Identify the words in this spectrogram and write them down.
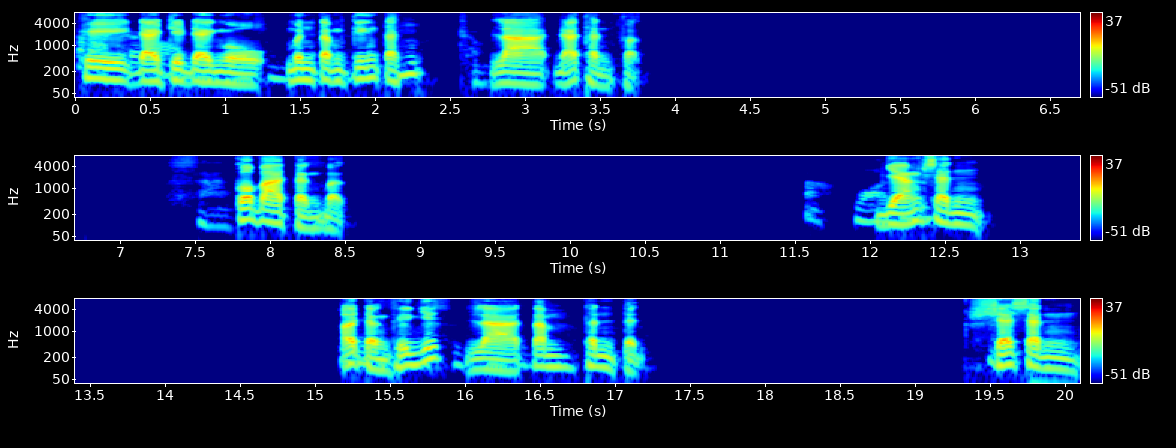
Khi đại triệt đại ngộ minh tâm kiến tánh là đã thành phật. Có ba tầng bậc. Giảng sanh ở tầng thứ nhất là tâm thanh tịnh. Sẽ sanh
